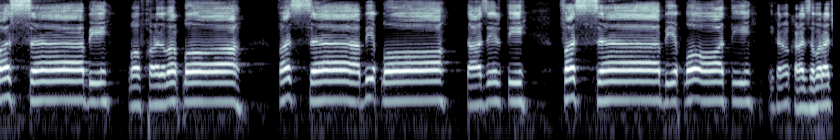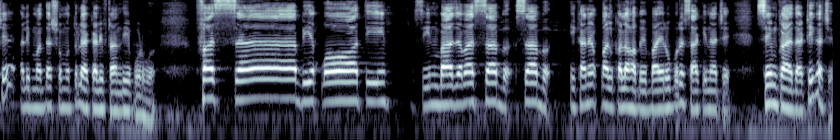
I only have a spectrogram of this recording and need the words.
ফাসাবি কফ খাড়া জাবার ক ফাসাবি ক তাজের তি ফাসাবি কতি এখানেও খাড়া জাবার আছে আলিফ মাদ্দার সমতুল এক আলিফ টান দিয়ে পড়ব ফাসাবি কতি সিন বা যাবা সাব সাব এখানেও কলকলা হবে বাইরের উপরে সাকিন আছে সেম কায়দা ঠিক আছে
